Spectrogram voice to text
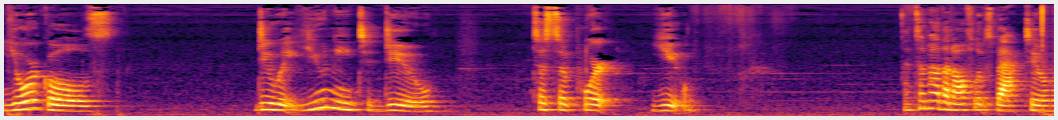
your goals. Do what you need to do to support you. And somehow that all flips back to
